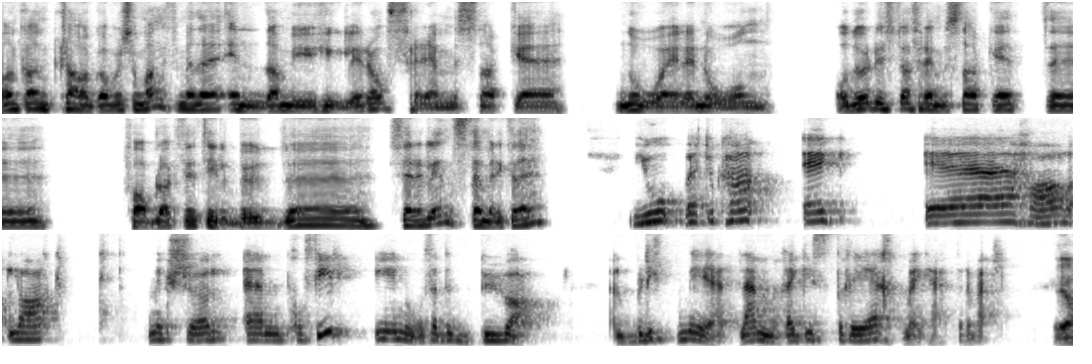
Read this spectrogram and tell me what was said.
man kan klage over så mangt, men det er enda mye hyggeligere å fremsnakke noe eller noen. Og du har lyst til å fremsnakke et uh, fabelaktig tilbud, uh, Serilin, stemmer ikke det? Jo, vet du hva. Jeg, jeg har lagt meg sjøl en profil i noe som heter BUA. Eller blitt medlem. Registrert meg, heter det vel. Ja.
